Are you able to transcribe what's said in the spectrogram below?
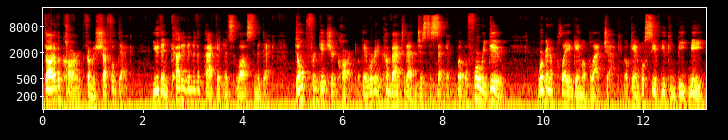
thought of a card from a shuffled deck, you then cut it into the packet and it's lost in the deck. Don't forget your card, okay? We're gonna come back to that in just a second. But before we do, we're gonna play a game of blackjack, okay? And we'll see if you can beat me,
